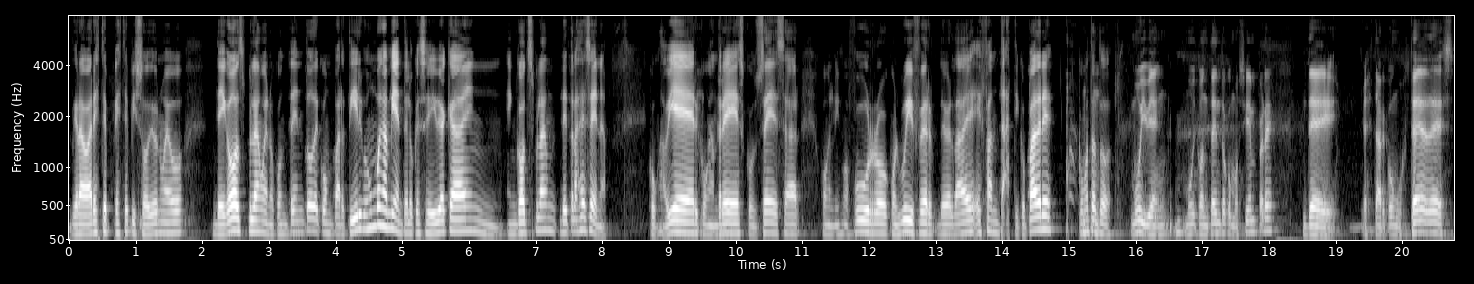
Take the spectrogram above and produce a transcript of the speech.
grabar este, este episodio nuevo de God's Plan, bueno, contento de compartir con un buen ambiente lo que se vive acá en, en Plan detrás de escena. Con Javier, con Andrés, con César, con el mismo Furro, con Luifer. De verdad es, es fantástico. Padre, ¿cómo está todo? Muy bien, muy contento como siempre de estar con ustedes,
